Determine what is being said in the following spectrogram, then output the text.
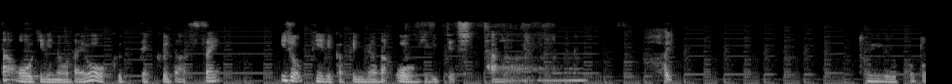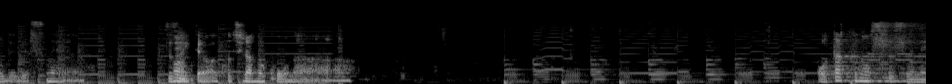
た大喜利のお題を送ってください。以上、ピーリカピリラダ大喜利でした。はい。ということでですね、続いてはこちらのコーナー。オタクのすすめ。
